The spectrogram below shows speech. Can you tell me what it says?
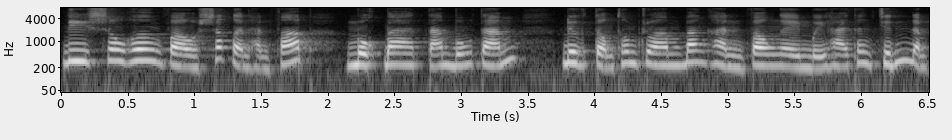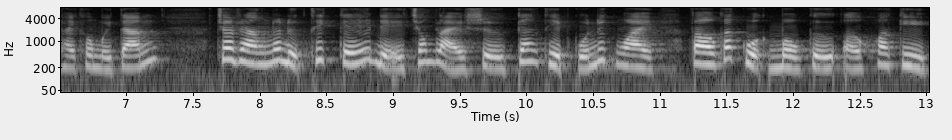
đi sâu hơn vào sắc lệnh hành pháp 13848 được Tổng thống Trump ban hành vào ngày 12 tháng 9 năm 2018 cho rằng nó được thiết kế để chống lại sự can thiệp của nước ngoài vào các cuộc bầu cử ở Hoa Kỳ,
